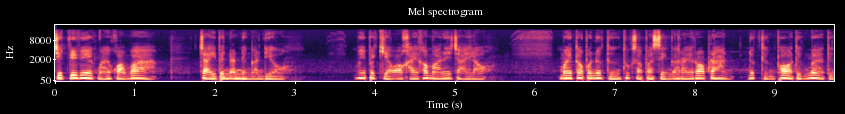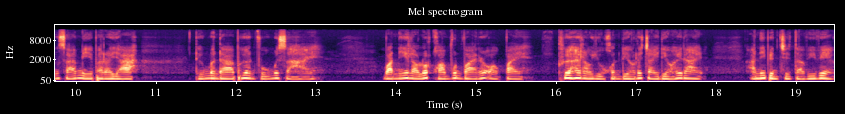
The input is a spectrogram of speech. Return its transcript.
จิตวิเวกหมายความว่า ใจเป็นอันหนึ่งอันเดียว ไม่ไปเกี่ยวเอาใครเข้ามาในใจเรา ไม่ต้องไปนึกถึงทุกสรรพสิ่งอะไรรอบด้าน นึกถึงพ่อถึงแม่ถึงสามีภรรยา ถึงบรรดาเพื่อนฝูงมิตรสหาย วันนี้เราลดความวุ่นวายนั้นออกไป เพื่อให้เราอยู่คนเดียวและใจเดียวให้ได้ อันนี้เป็นจิตตวิเวก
